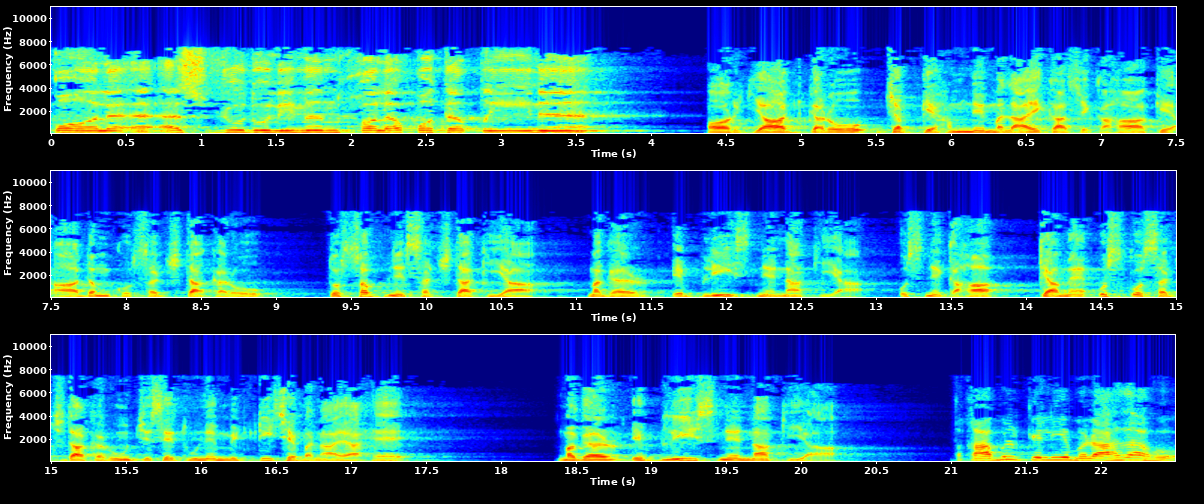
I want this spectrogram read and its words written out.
قَالَ أَأَسْجُدُ لِمَنْ خَلَقْتَ طِينًا اور یاد کرو جبکہ ہم نے ملائکہ سے کہا کہ آدم کو سجدہ کرو، تو سب نے سجدہ کیا، مگر ابلیس نے نہ کیا۔ اس نے کہا، کیا میں اس کو سجدہ کروں جسے تو نے مٹی سے بنایا ہے؟ مگر ابلیس نے نہ کیا۔ تقابل کے لیے ملاحظہ ہو،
